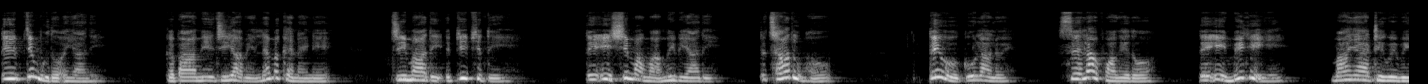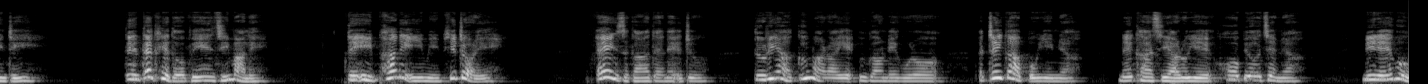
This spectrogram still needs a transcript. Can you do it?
တင်ပြစ်မှုသောအရာသည်ကဘာမြေကြီးရပင်လက်မခံနိုင်တဲ့ကြီးမားသည့်အပြစ်ဖြစ်သည်တင်ဤရှစ်မောင်မှမိဖုရားသည်တခြားသူမဟုတ်တင်ကိုကိုးလာလွယ် ဆယ်လောက်ဖွာခဲ့သောတင်ဤမိခင်၏မာယာဒီဝီပင်တီတင်တက်ခဲ့သောဘရင်ကြီးမှလည်းတင်ဤဖခင်၏မိဖြစ်တော်တယ်အဲ့ဒီစကားတန်တဲ့အတူသူရိယကုမာရရဲ့ဥကောင်းတွေကိုတော့အတိတ်ကပုံရိပ်များနေခါစီယာတို့ရဲ့ဟောပြောချက်များမိတဲ့ကို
